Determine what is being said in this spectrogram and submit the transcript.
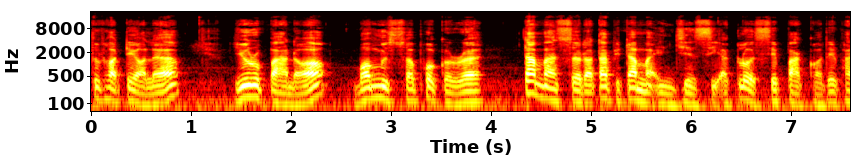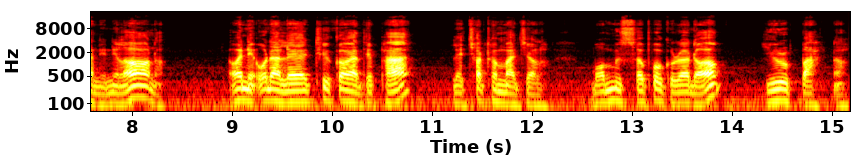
တုထတေော်လေယူရိုပါတော့ဘောမုစဖို့ကရတမန်စရတပိတမအင်ဂျင်စီအကလို့စစ်ပါကောတဲ့ဖာနေနေလောနော်အဝနေဩဒါလေထီကောကတဲ့ဖာလေချတ်ထမကျော်ဘောမုစဖို့ကရတော့ယူရိုပါနော်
